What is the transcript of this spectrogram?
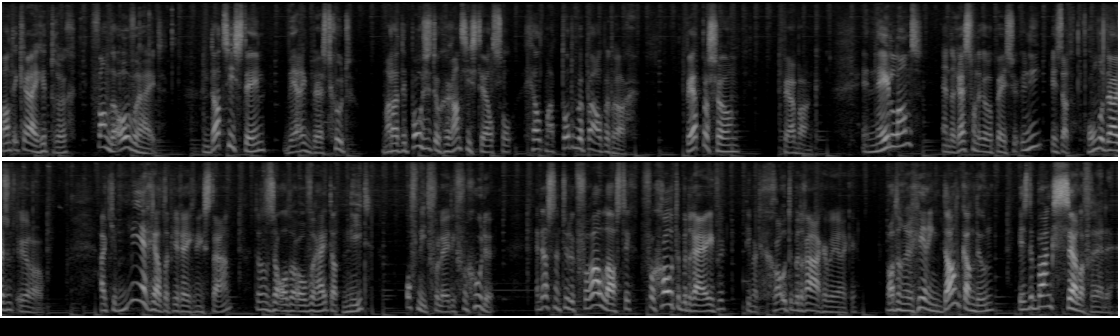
want ik krijg het terug van de overheid. En dat systeem werkt best goed. Maar dat depositogarantiestelsel geldt maar tot een bepaald bedrag. Per persoon, per bank. In Nederland en de rest van de Europese Unie is dat 100.000 euro. Had je meer geld op je rekening staan, dan zal de overheid dat niet of niet volledig vergoeden. En dat is natuurlijk vooral lastig voor grote bedrijven die met grote bedragen werken. Wat een regering dan kan doen, is de bank zelf redden.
